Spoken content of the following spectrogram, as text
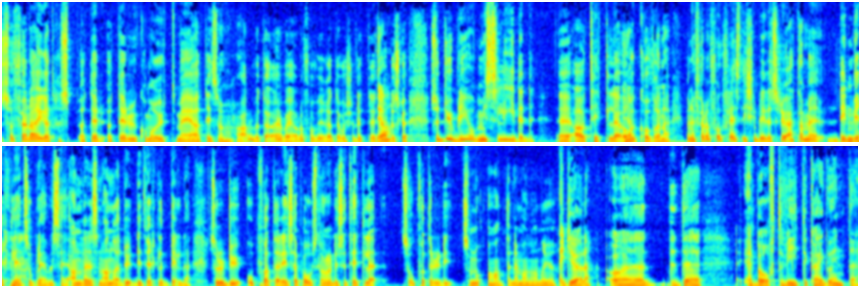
så føler jeg at, at, det, at det du kommer ut med, er at liksom Helvete, jeg var jævla forvirret. Det var ikke litt jeg Ja. trodde det skulle Så du blir jo misleadet eh, av titlene og Ja. coverene. Men jeg føler at folk flest ikke blir det. Så det er jo et eller annet med din virkelighetsopplevelse er annerledes enn andre. Du, ditt virkelighetsbilde. Så når du oppfatter disse posterne og disse titlene, så oppfatter du de som noe annet enn det mange andre gjør. Jeg gjør det, og eh, det, det Jeg bør ofte vite hva jeg går inn til.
